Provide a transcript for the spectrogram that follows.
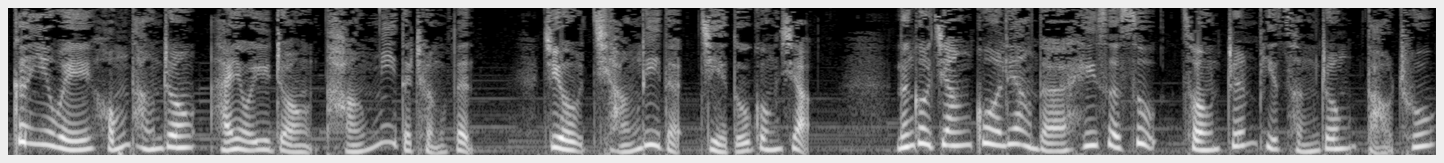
更因为红糖中含有一种糖蜜的成分，具有强力的解毒功效，能够将过量的黑色素从真皮层中导出，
